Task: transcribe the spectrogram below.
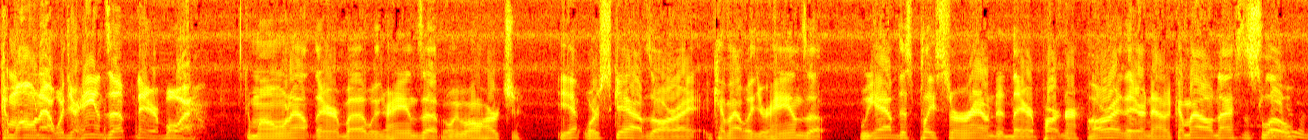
Come on out with your hands up there, boy. Come on out there, bud, with your hands up, and we won't hurt you. Yep, we're scavs, all right. Come out with your hands up. We have this place surrounded there, partner. All right, there. Now come out nice and slow.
